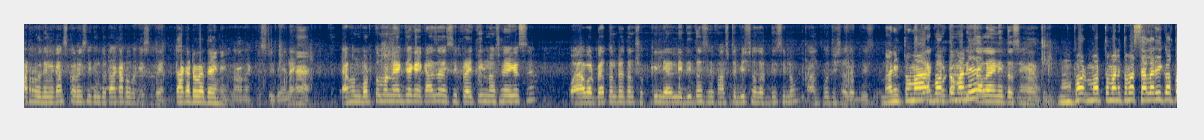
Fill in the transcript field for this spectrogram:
আঠারো দিন কাজ করাইছে কিন্তু টাকা টাকা কিছু দেয় টাকা টাকা দেয় না না কিছুই দেয় না হ্যাঁ। এখন বর্তমানে এক জায়গায় কাজ আছে প্রায় 3 মাস হয়ে গেছে। আবার বেতন টেতন সব ক্লিয়ারলি দিতেছে ফার্স্টে বিশ হাজার দিছিল এখন পঁচিশ হাজার দিছে। মানে তোমার বর্তমানে চালায় নিতেছে হ্যাঁ। বর্তমানে তোমার স্যালারি কত?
